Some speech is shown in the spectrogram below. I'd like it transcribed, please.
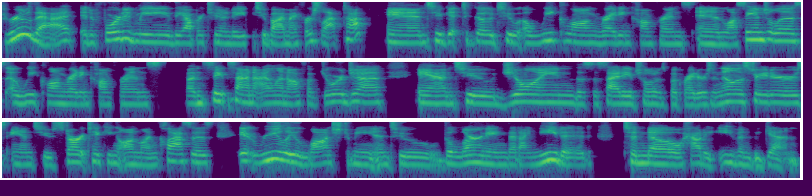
Through that, it afforded me the opportunity to buy my first laptop and to get to go to a week long writing conference in Los Angeles, a week long writing conference on St. Simon Island off of Georgia and to join the Society of Children's Book Writers and Illustrators and to start taking online classes, it really launched me into the learning that I needed to know how to even begin.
